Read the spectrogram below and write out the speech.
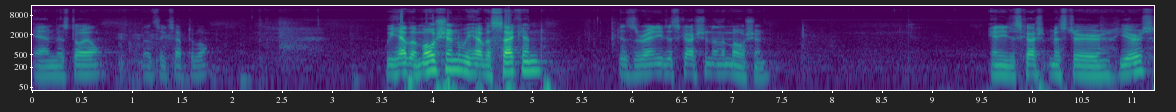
And Ms. Doyle, that's acceptable? We have a motion, we have a second. Is there any discussion on the motion? Any discussion, Mr. Yurs?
